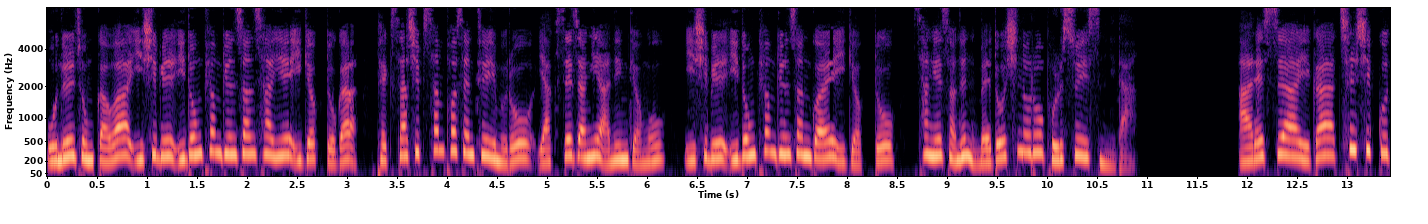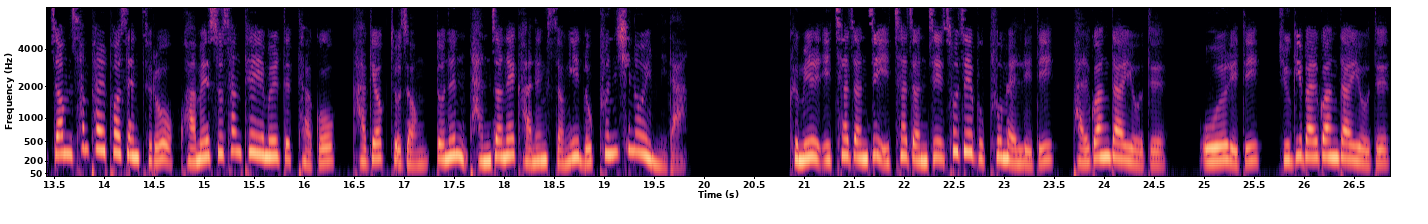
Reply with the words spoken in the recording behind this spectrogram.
오늘 종가와 20일 이동평균선 사이의 이격도가 143%이므로 약세장이 아닌 경우 20일 이동평균선과의 이격도 상에서는 매도 신호로 볼 수 있습니다. RSI가 79.38%로 과매수 상태임을 뜻하고 가격 조정 또는 반전의 가능성이 높은 신호입니다. 금일 2차전지 2차전지 소재 부품 LED, 발광 다이오드, OLED, 유기 발광 다이오드,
